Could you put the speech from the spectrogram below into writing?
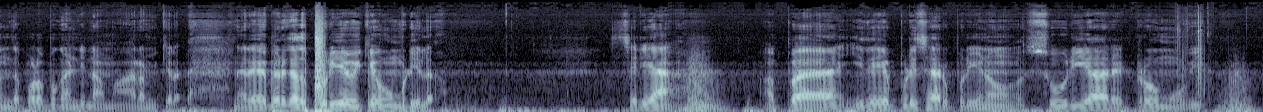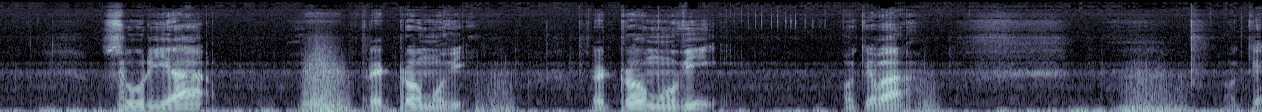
அந்த பொழப்புக்காண்டி நாம் ஆரம்பிக்கலை. நிறைய பேருக்கு அதை புரிய வைக்கவும் முடியல. சரியா? அப்போ இதை எப்படி சார் புரியணும்? Suriya Retro movie Suriya Retro movie Retro movie ஓகேவா ஓகே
